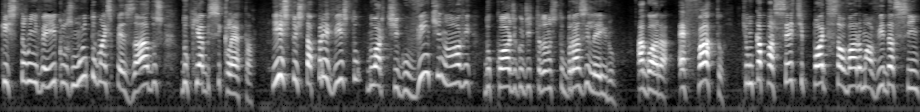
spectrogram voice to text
que estão em veículos muito mais pesados do que a bicicleta. Isto está previsto no artigo 29 do Código de Trânsito Brasileiro. Agora, é fato que um capacete pode salvar uma vida sim,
